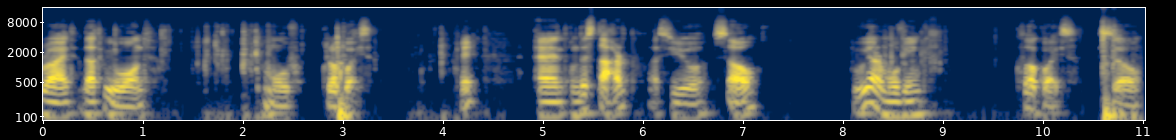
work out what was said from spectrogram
write that we want to move clockwise okay and on the start as you saw we are moving clockwise. So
